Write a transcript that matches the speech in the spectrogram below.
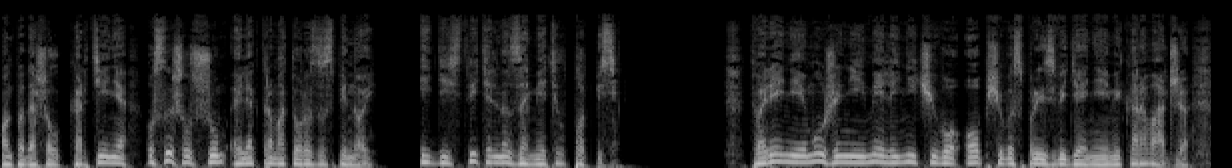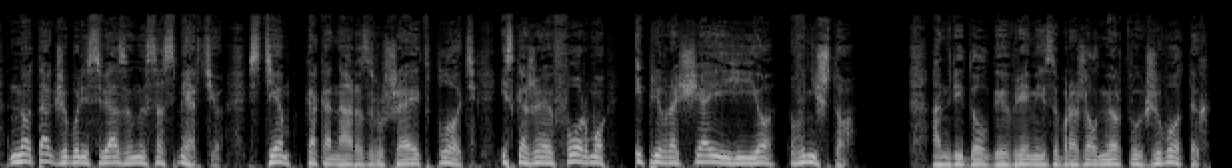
Он подошел к картине, услышал шум электромотора за спиной и действительно заметил подпись. Творения мужа не имели ничего общего с произведениями Караваджо, но также были связаны со смертью, с тем, как она разрушает плоть, искажая форму и превращая ее в ничто. Анри долгое время изображал мертвых животных,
